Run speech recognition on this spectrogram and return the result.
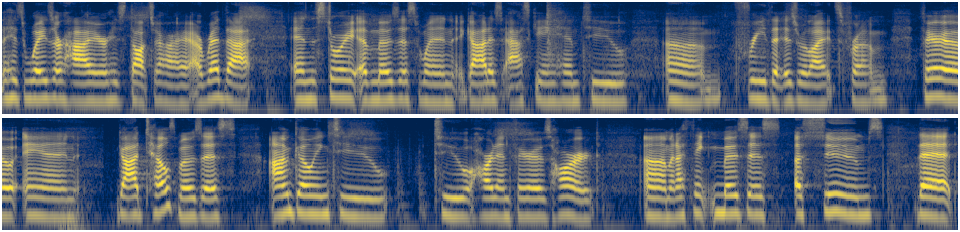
that his ways are higher, his thoughts are higher. I read that, and the story of Moses when God is asking him to um, free the Israelites from Pharaoh, and God tells Moses, "I'm going to to harden Pharaoh's heart." Um, and I think Moses assumes that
